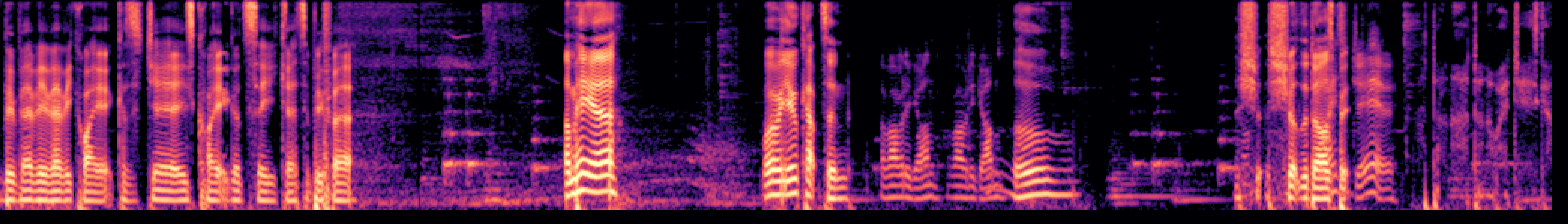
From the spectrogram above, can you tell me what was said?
be very, very quiet because Jay is quite a good seeker. To be fair. I'm here. Where are you, Captain? I've already gone. I've already gone. Oh. Sh- shut the doors. Where's Jay? I don't know. I don't know where Jay's gone.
